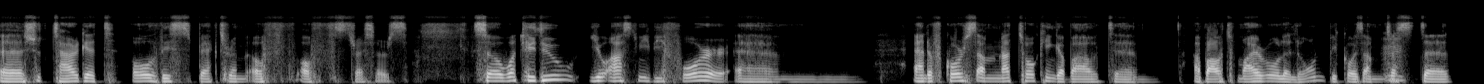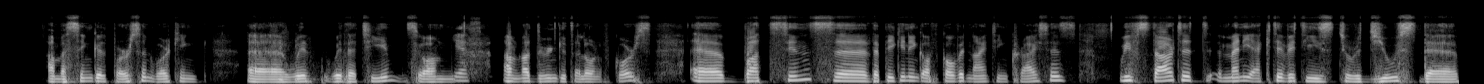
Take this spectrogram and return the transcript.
uh, should target all this spectrum of of stressors so what yes. we do you asked me before um, and of course i'm not talking about um, about my role alone because i'm mm. just uh, i'm a single person working uh, with with a team. So I'm yes. I'm not doing it alone, of course. Uh, but since uh, the beginning of COVID nineteen crisis, we've started many activities to reduce the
